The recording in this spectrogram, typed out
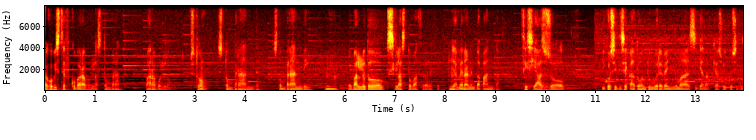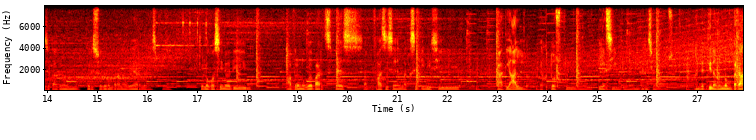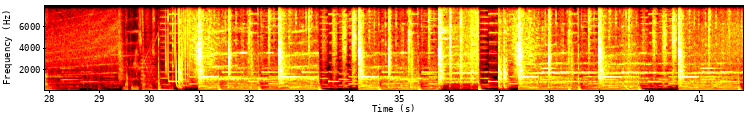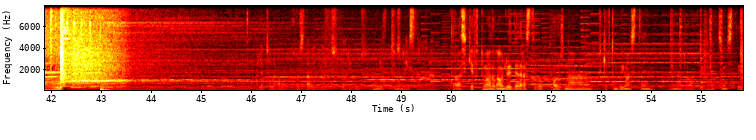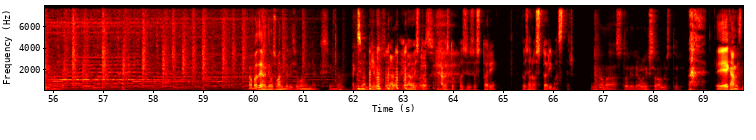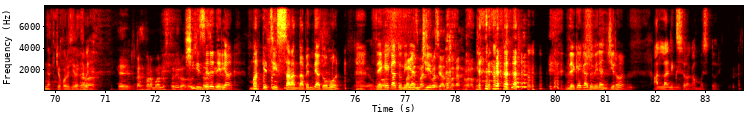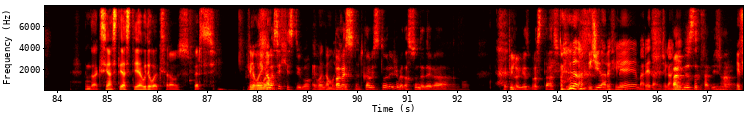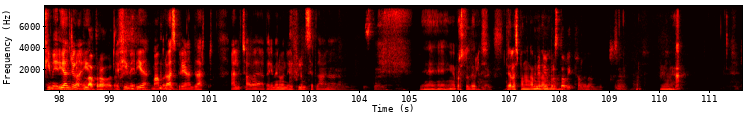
Εγώ πιστεύω πάρα πολλά στον brand. Πάρα πολλά. Στο; Στον brand. Στον branding. Μμ. Ε, Βάλω το ψηλά στο βάθρο, ρε φίλε. Για μένα είναι τα πάντα. Θυσιάζω 20% του revenue μας για να πιάσω 20% περισσότερο brand awareness, ας πούμε. Και ο λόγος είναι ότι αύριο ο Web Arts Fest αποφάσισε να ξεκινήσει κάτι άλλο εκτός του πλαισίου των υπηρεσιών τους. Αν είναι δύναμη τον brand να πουλήσει αμέσως. Πάλεψα να κάνω post τα παιδιά στο story τους, στο Instagram. Τώρα σκέφτομαι να το κάνω λίγο διαδραστικό πώς να σκεφτούμε που είμαστε να το αφήσω έτσι μυστήριο. Κάποτε είναι έτοιμος ο Παντελής, εγώ είμαι εντάξει. Εντάξει, Παντελή, είπαμε στο- είπαμε στο post σου στο story, δώσε ένα story master. Δεν έκανα story ρε, εγώ δεν ξέρω να κάνω story. Ε, Έκαμε μια δυο φορές είδα. Έκανα- ε, Κάθε φορά που κάνω story ρωτώ. Χειρίζεται εταιρεία, marketing 45 ατόμων, 10 εκατομμύρια γύρω, άτομα κάθε φορά που 10 εκατομμύρια γύρω, αλλά δεν ξέρω να κάνω story. Εντάξει, αστεία, αστεία, ούτε εγώ έξερα ως πέρσι. Φίλε, εγώ δεν Πολλά κάνω- συγχυστικό. Εγώ δεν κάνω Πάμε τίποτα story. κάνεις story και μετά σου είναι δέκα επιλογές μπροστά σου. Τούτα τα digital ρε φίλε, παρέτα, δεν Πάμε κάνει. πίσω στο traditional. Εφημερίδα δεν κάνει. Απλά πράγματα. Εφημερίδα, μαύρο άσπρη, έναν τετάρτο. Άλλη τσάβα, περιμένουμε το influencer τα ένα. Story. Ε, Είμαι προς το τέλος. Τέλος πάντων, Είναι κάνουμε πιο τα μπροστά μένα. από η κάμερα. ξέρω. Δεν είμαι-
